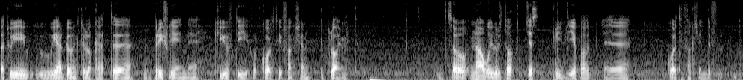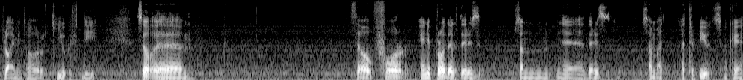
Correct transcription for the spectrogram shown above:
but we we are going to look at briefly in QFD or quality function deployment so now we will talk just briefly about uh, quality function deployment or QFD. So um, so for any product there is some uh, there is some at attributes okay?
